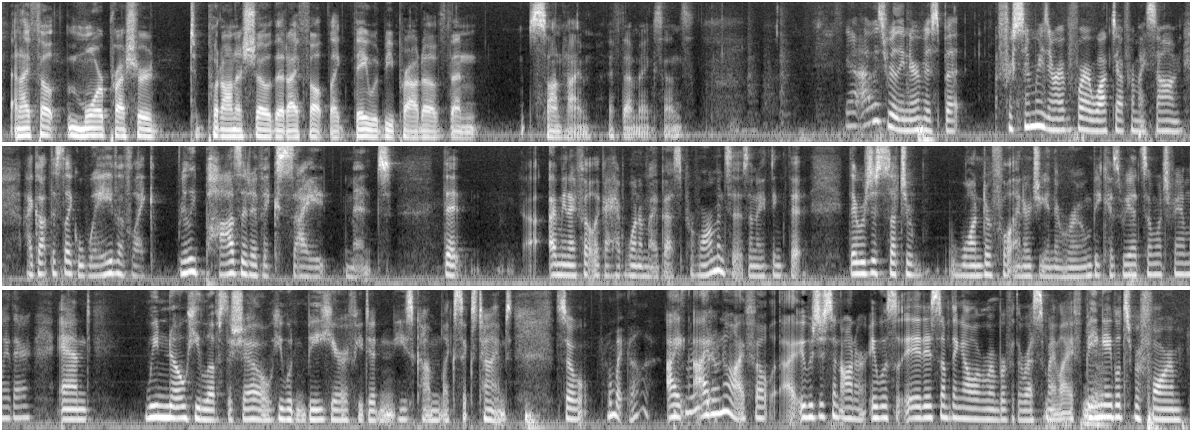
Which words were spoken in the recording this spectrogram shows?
and I felt more pressured to put on a show that I felt like they would be proud of than Sondheim, if that makes sense. Yeah, I was really nervous, but for some reason, right before I walked out for my song, I got this like wave of like really positive excitement that I mean, I felt like I had one of my best performances, and I think that there was just such a wonderful energy in the room because we had so much family there, and we know he loves the show. He wouldn't be here if he didn't. He's come like six times, so Oh my god! I, I don't know. I felt I, it was just an honor. It was it is something I will remember for the rest of my life. Being Yeah. able to perform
